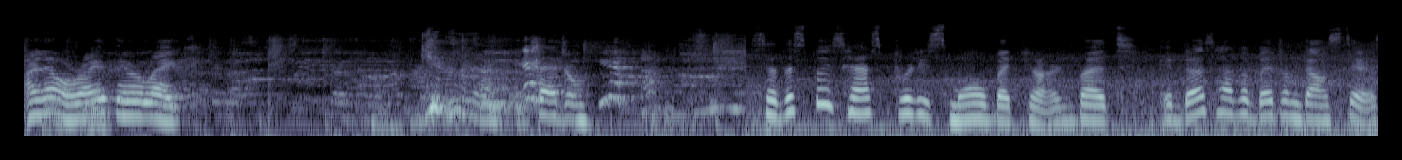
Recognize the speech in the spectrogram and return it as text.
I know, right? They're like giving them a bedroom. So this place has pretty small backyard, but it does have a bedroom downstairs,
